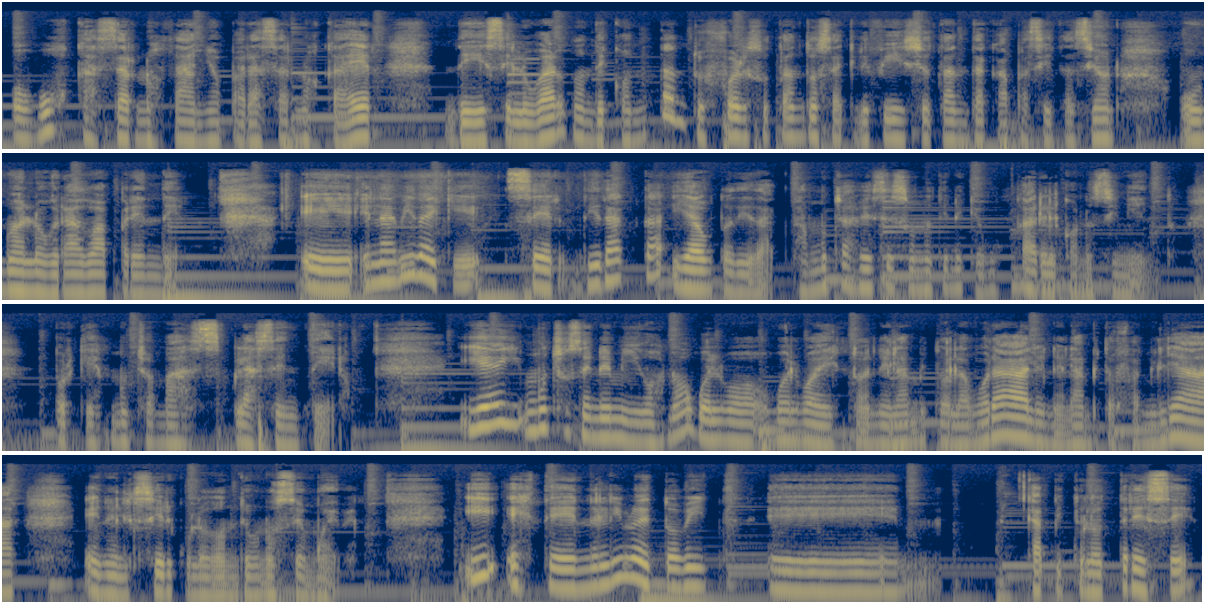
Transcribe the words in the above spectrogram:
o busca hacernos daño para hacernos caer de ese lugar donde con tanto esfuerzo, tanto sacrificio, tanta capacitación uno ha logrado aprender. Eh, en la vida hay que ser didacta y autodidacta. Muchas veces uno tiene que buscar el conocimiento porque es mucho más placentero. Y hay muchos enemigos, ¿no? Vuelvo, vuelvo a esto, en el ámbito laboral, en el ámbito familiar, en el círculo donde uno se mueve. Y este, en el libro de Tobit, eh, capítulo 13,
